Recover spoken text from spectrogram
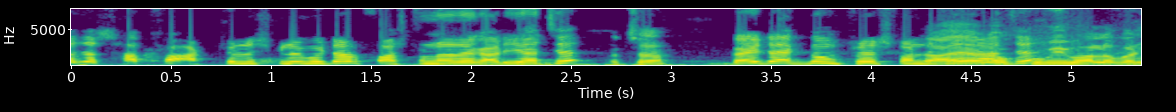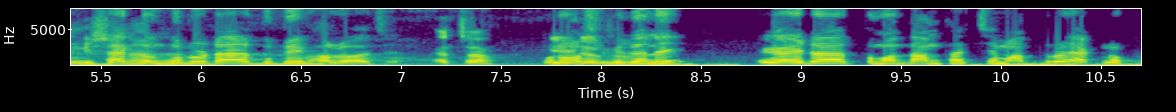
হাজার সাতশো আটচল্লিশ কিলোমিটার। ফার্স্ট ওনারের গাড়ি আছে। আচ্ছা। গাড়িটা একদম ফ্রেশ কন্ডিশনে আছে। খুবই ভালো কন্ডিশন একদম দুটো টায়ার দুটোই ভালো আছে। আচ্ছা কোনো অসুবিধা নেই। এই গাড়িটা তোমার দাম থাকছে মাত্র এক লক্ষ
